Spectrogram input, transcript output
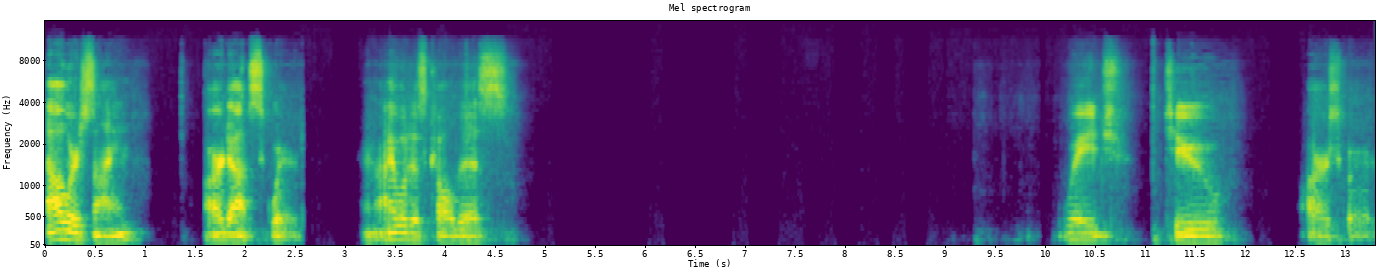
dollar sign R dot squared. And I will just call this wage 2 R squared.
